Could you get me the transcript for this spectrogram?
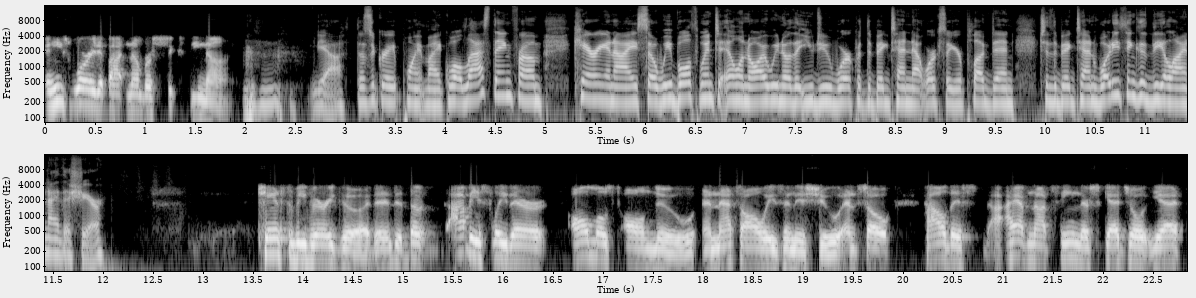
and he's worried about number 69. Mm-hmm. Yeah, that's a great point, Mike. Well, last thing from Kerry and I. So we both went to Illinois. We know that you do work with the Big Ten Network, so you're plugged in to the Big Ten. What do you think of the Illini this year? Chance to be very good. The, obviously, they're almost all new, and that's always an issue. And so – how this I have not seen their schedule yet.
